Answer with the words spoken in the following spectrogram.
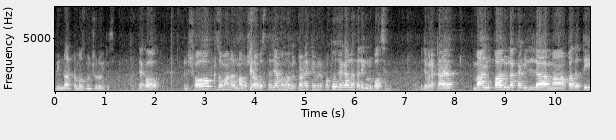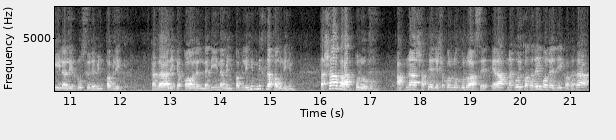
ভিন্ন একটা মজমুন শুরু হইতেছে। দেখো মানে সব জমানার মানুষের অবস্থা যেমন হবে, কোরআন কারীমের কত জায়গা আল্লাহ তাআলা এগুলো বলছেন। যেমন একটা আয়াত, মা ইউকালু লাকা ইল্লা মা ক্বাদ কিলা লির-রুসুলি মিন ক্বাবলিক। কাযালিকা ক্বালা আল্লাযীনা মিন ক্বাবলিহিম মিসলা ক্বাউলিহিম, তাশাবাহাত কুলুবুহুম। আপনার সাথে যে সকল লোকগুলো আছে, এরা আপনাকে ওই কথাটাই বলে যে কথাটা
